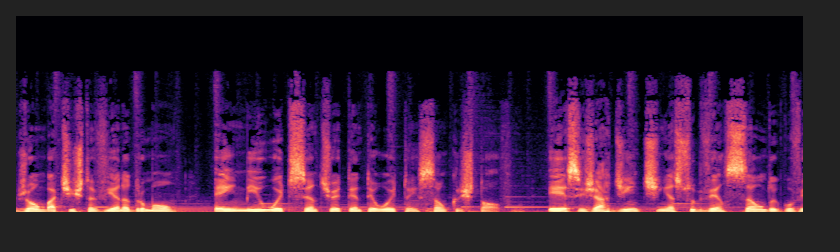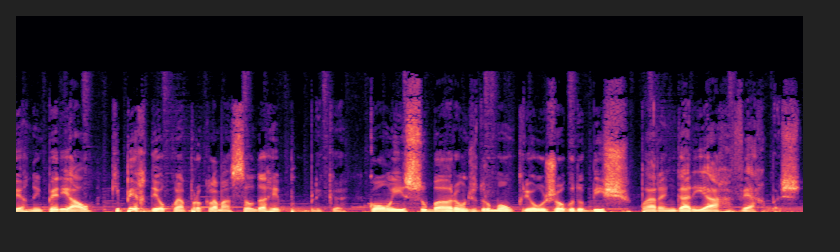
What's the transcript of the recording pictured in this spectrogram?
João Batista Viana Drummond, em 1888 em São Cristóvão. Esse jardim tinha subvenção do governo imperial, que perdeu com a proclamação da República. Com isso, o Barão de Drummond criou o jogo do bicho para angariar verbas.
